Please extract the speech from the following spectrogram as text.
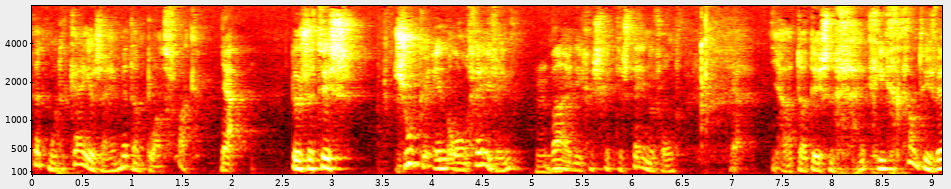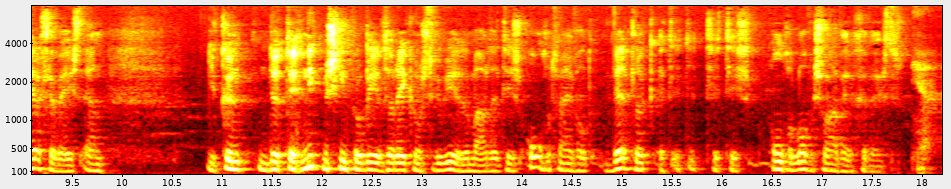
dat moeten keien zijn met een plat vlak. Ja. Dus het is zoeken in de omgeving Mhm. waar je die geschikte stenen vond. Ja. ja, dat is een gigantisch werk geweest. En je kunt de techniek misschien proberen te reconstrueren, maar het is ongetwijfeld werkelijk, het, het, het, het is ongelooflijk zwaar werk geweest. Ja.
